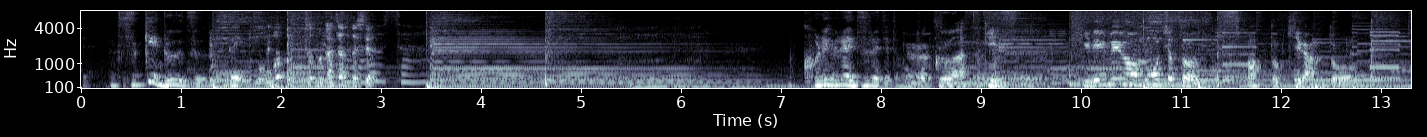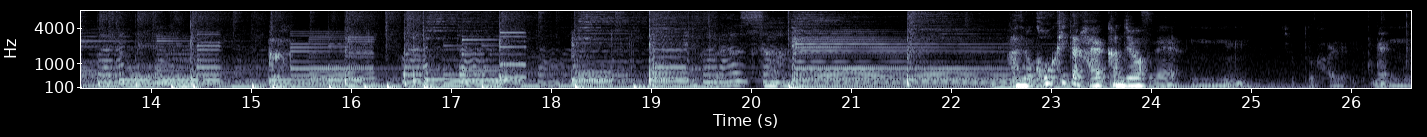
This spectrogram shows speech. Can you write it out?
て。すっげえルーズで。もうもっとちょっとガチャッとして。これぐらいずれてても僕は好きです。切れ目はもうちょっとスパッと切らんと。あでもこう聞いたら早く感じますね。ううん。んちょっと早いよね、うん。じ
